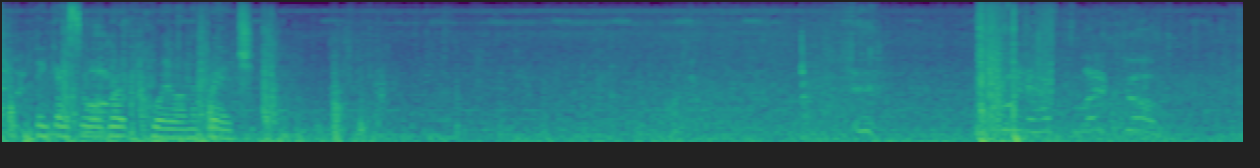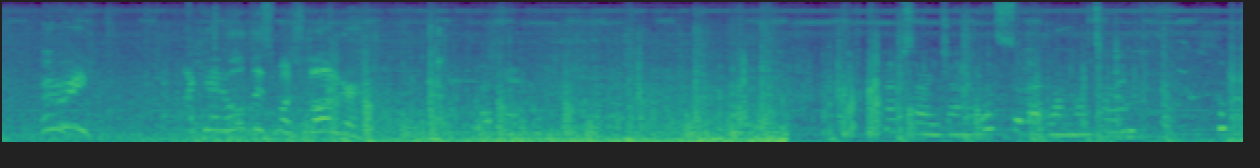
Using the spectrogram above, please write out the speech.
I think I saw a rope coil on the bridge. I'm going to have to let it go. Hurry! I can't hold this much longer. Okay. I'm sorry, Johnny. Let's do that one more time. okay.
